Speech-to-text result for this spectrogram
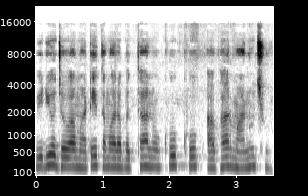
વીડિયો જોવા માટે તમારા બધાનો ખૂબ ખૂબ આભાર માનું છું.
